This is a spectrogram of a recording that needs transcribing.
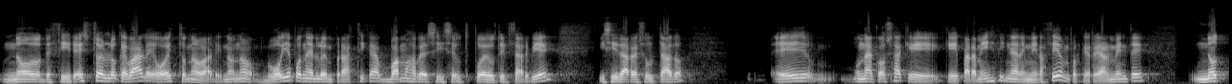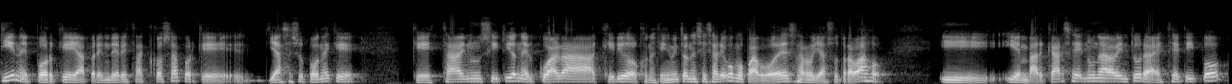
no decir esto es lo que vale o esto no vale. No, no, voy a ponerlo en práctica, vamos a ver si se puede utilizar bien y si da resultados. Es una cosa que, para mí es digna de admiración, porque realmente no tiene por qué aprender estas cosas, porque ya se supone que, está en un sitio en el cual ha adquirido los conocimientos necesarios como para poder desarrollar su trabajo. Y, y embarcarse en una aventura de este tipo,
